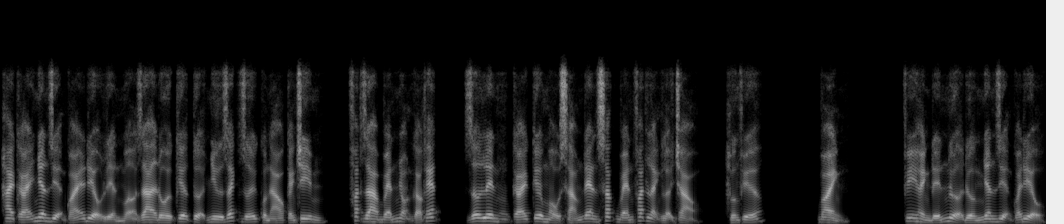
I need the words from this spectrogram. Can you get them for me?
hai cái nhân diện quái điểu liền mở ra đôi kia tựa như rách dưới quần áo cánh chim, phát ra bén nhọn gào thét, giơ lên cái kia màu xám đen sắc bén phát lạnh lợi chảo hướng phía. Bành! Phi hành đến nửa đường nhân diện quái điểu,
